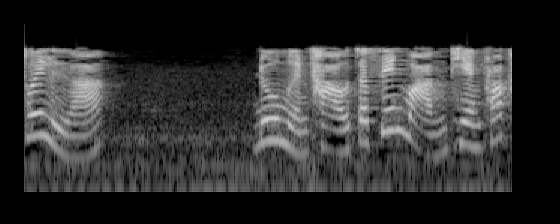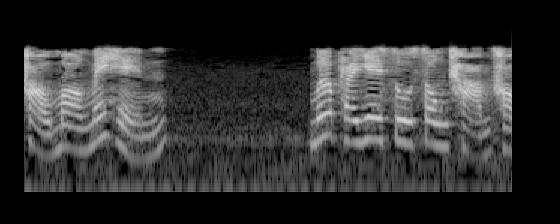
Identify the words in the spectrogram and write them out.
ช่วยเหลือ ดูเหมือนเขาจะสิ้นหวังเพียงเพราะเขามองไม่เห็น เมื่อพระเยซูทรงถามเขา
